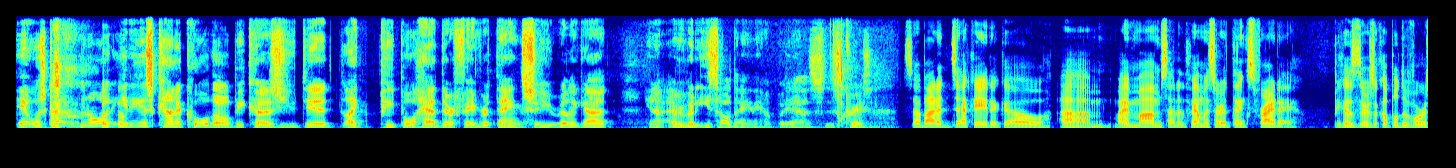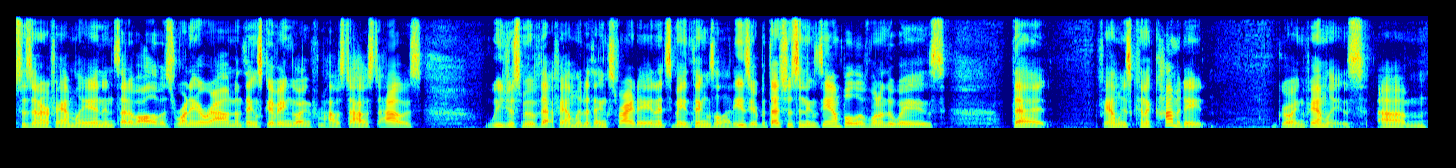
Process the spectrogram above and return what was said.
It was. Kind of, you know what? It is kind of cool though because you did like people had their favorite things, so you really got. You know, everybody eats all day anyhow. But yeah, it's, it's crazy. So about a decade ago, um, my mom's side of the family started Thanks Friday because there's a couple divorces in our family, and instead of all of us running around on Thanksgiving, going from house to house to house, we just moved that family to Thanks Friday, and it's made things a lot easier. But that's just an example of one of the ways that families can accommodate growing families. Um,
